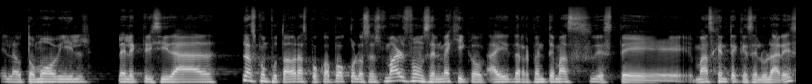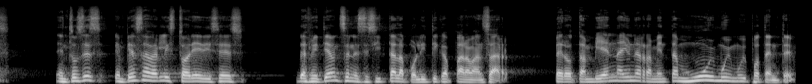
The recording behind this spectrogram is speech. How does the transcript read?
El automóvil, la electricidad, las computadoras poco a poco, los smartphones en México, hay de repente más, este, más gente que celulares. Entonces empiezas a ver la historia y dices, definitivamente se necesita la política para avanzar, pero también hay una herramienta muy, muy, muy potente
